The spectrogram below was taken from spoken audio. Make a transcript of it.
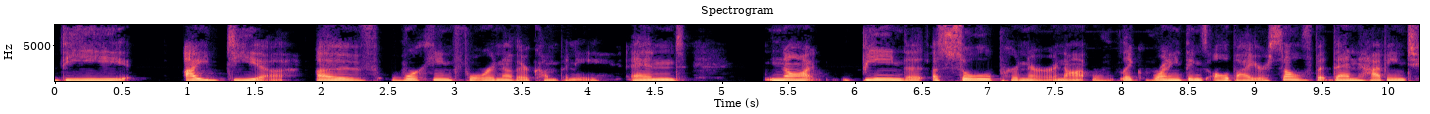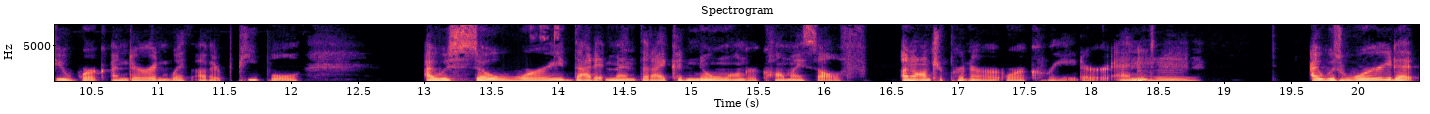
The idea of working for another company and not being a, a solopreneur, not like running things all by yourself, but then having to work under and with other people. I was so worried that it meant that I could no longer call myself an entrepreneur or a creator. And mm-hmm. I was worried at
